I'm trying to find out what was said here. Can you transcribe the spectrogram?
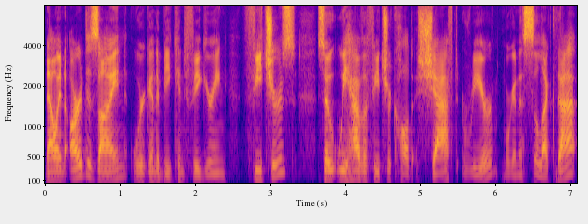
Now in our design, we're going to be configuring features. So we have a feature called shaft rear. We're going to select that.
